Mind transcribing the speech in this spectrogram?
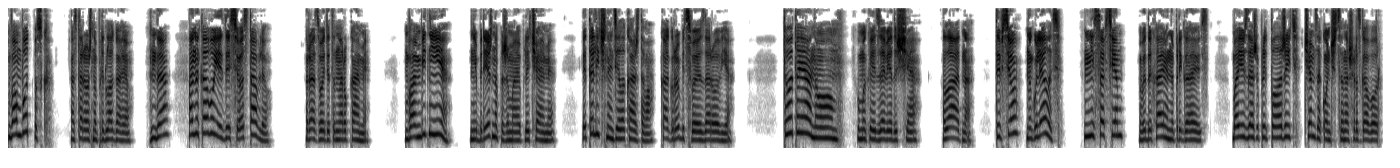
вам в отпуск?» Осторожно предлагаю. «Да? А на кого я здесь все оставлю?» Разводит она руками. «Вам виднее!» Небрежно пожимаю плечами. Это личное дело каждого, как гробить свое здоровье. «То-то и оно», — хмыкает заведующая. «Ладно. Ты все? Нагулялась?» «Не совсем». Выдыхаю и напрягаюсь. Боюсь даже предположить, чем закончится наш разговор.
